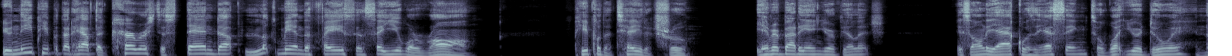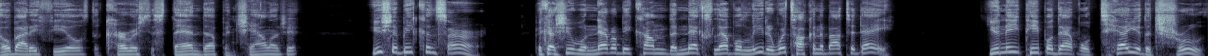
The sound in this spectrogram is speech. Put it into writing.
You need people that have the courage to stand up, look me in the face, and say you were wrong. People to tell you the truth. Everybody in your village is only acquiescing to what you're doing, and nobody feels the courage to stand up and challenge it. You should be concerned because you will never become the next level leader we're talking about today. You need people that will tell you the truth.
